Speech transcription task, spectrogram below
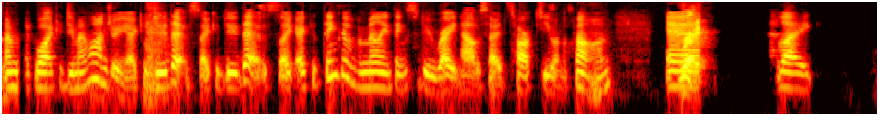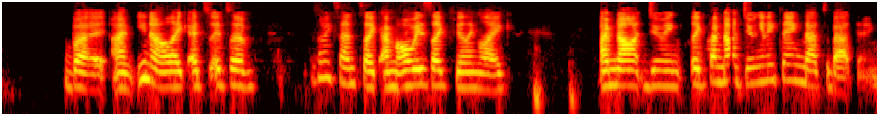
I'm like, well, I could do my laundry. I could do this. I could do this. Like I could think of a million things to do right now besides talk to you on the phone. And Right. like, but I'm, you know, like it's it's a does that make sense? Like I'm always like feeling like I'm not doing like if I'm not doing anything, that's a bad thing.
